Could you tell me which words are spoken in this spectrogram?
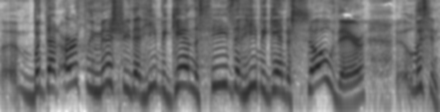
Uh, but that earthly ministry that he began, the seeds that he began to sow there, listen,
